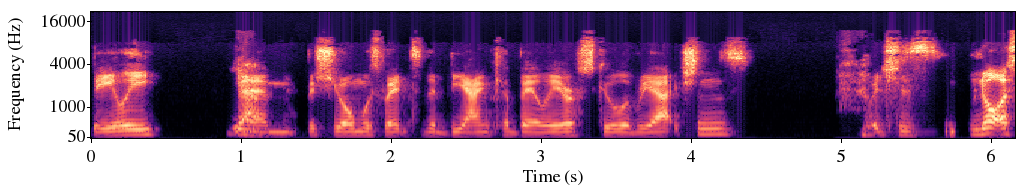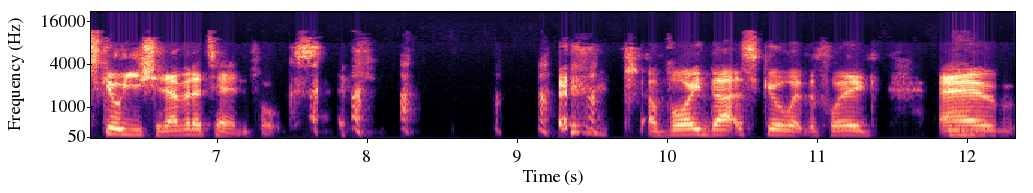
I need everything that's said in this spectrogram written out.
Bayley. yeah. Um, but she almost went to the Bianca Belair School of Reactions, which is not a school you should ever attend, folks. Avoid that school like the plague. Um,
